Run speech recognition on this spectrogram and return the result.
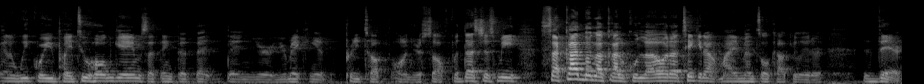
in a week where you play two home games, I think that, that then you're you're making it pretty tough on yourself. But that's just me sacando la calculadora, taking out my mental calculator there.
